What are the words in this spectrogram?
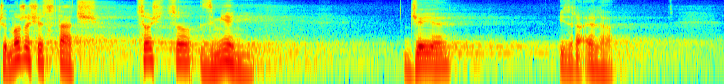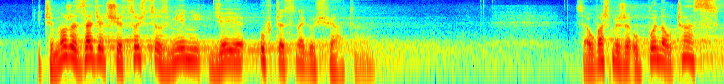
Czy może się stać coś, co zmieni dzieje Izraela? I czy może zadziać się coś, co zmieni dzieje ówczesnego świata? Zauważmy, że upłynął czas,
